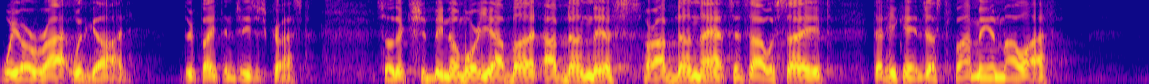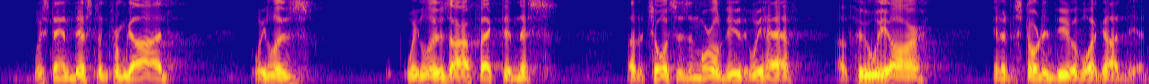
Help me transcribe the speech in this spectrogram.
We are right with God through faith in Jesus Christ. So there should be no more, yeah, but I've done this or I've done that since I was saved, that He can't justify me in my life. We stand distant from God. We lose, we lose our effectiveness by the choices and worldview that we have of who we are in a distorted view of what God did.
